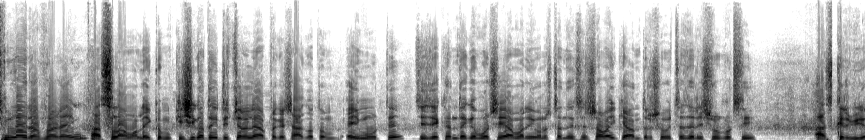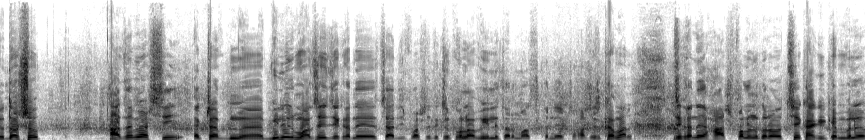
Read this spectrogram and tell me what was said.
বিসমিল্লাহ রহমান রাহিম। আসসালামু আলাইকুম। কৃষিগত ইউটিউব চ্যানেলে আপনাকে স্বাগতম। এই মুহূর্তে যে যেখান থেকে বসে আমার এই অনুষ্ঠান দেখছে সবাইকে আন্তরিক শুভেচ্ছা জানিয়ে শুরু করছি আজকের ভিডিও। দর্শক, আজ আমি আসছি একটা বিলের মাঝে যেখানে চারিপাশে দেখছি খোলা বিলে, তার মাঝখানে একটা হাঁসের খামার। যেখানে হাঁস পালন করা হচ্ছে খাকি ক্যাম্বেলের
